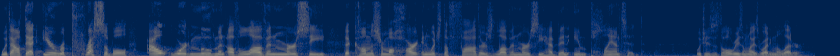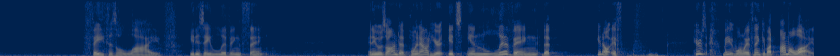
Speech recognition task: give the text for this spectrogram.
Without that irrepressible outward movement of love and mercy that comes from a heart in which the Father's love and mercy have been implanted which is the whole reason why he's writing the letter. Faith is alive, it is a living thing. And he goes on to point out here it's in living that, you know, if, here's maybe one way of thinking about it I'm alive.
